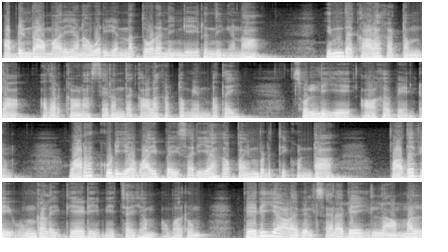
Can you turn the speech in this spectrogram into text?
அப்படின்ற மாதிரியான ஒரு எண்ணத்தோடு நீங்கள் இருந்தீங்கன்னா இந்த காலகட்டம் தான் அதற்கான சிறந்த காலகட்டம் என்பதை சொல்லியே ஆக வேண்டும். வரக்கூடிய வாய்ப்பை சரியாக பயன்படுத்தி கொண்டால் பதவி உங்களை தேடி நிச்சயம் வரும். பெரிய அளவில் செலவே இல்லாமல்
